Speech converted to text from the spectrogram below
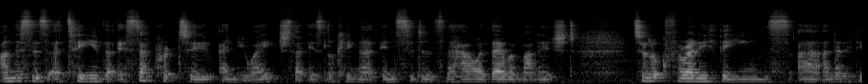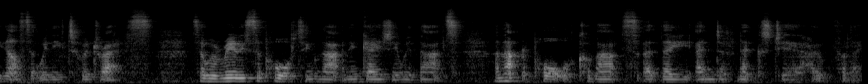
and this is a team that is separate to NUH that is looking at incidents and how they were managed to look for any themes uh, and anything else that we need to address. So we're really supporting that and engaging with that and that report will come out at the end of next year hopefully.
